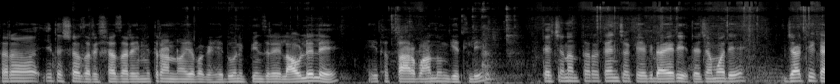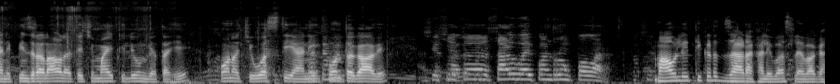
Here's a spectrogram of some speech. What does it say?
तर इथं शेजारी शेजारी मित्रांनो हे बघा हे दोन्ही पिंजरे लावलेले. इथं तार बांधून घेतली. त्याच्यानंतर त्यांच्याकडे एक डायरी त्याच्यामध्ये ज्या ठिकाणी पिंजरा लावला त्याची माहिती लिहून घेत आहे. कोणाची वस्ती आणि कोणतं गाव आहे? साळूबाई पांडुरंग पवार. माऊली तिकडच झाडाखाली बसलाय बघा.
